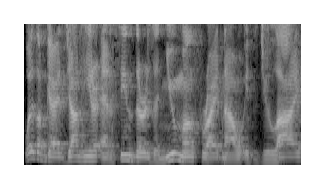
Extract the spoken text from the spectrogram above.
What is up guys, John here and since there is a new month right now, it's July,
